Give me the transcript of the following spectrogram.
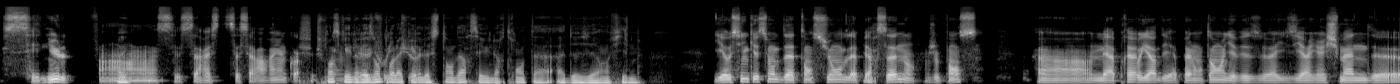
c'est nul. Enfin, c'est ça reste ça sert à rien, quoi. Je je pense qu'il y a une il raison pour laquelle le standard, c'est 1 heure 30 à à 2 heures, un film. Il y a aussi une question d'attention de la personne, je pense. Heu, mais après, regarde, il y a pas longtemps, il y avait The The Irishman de,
